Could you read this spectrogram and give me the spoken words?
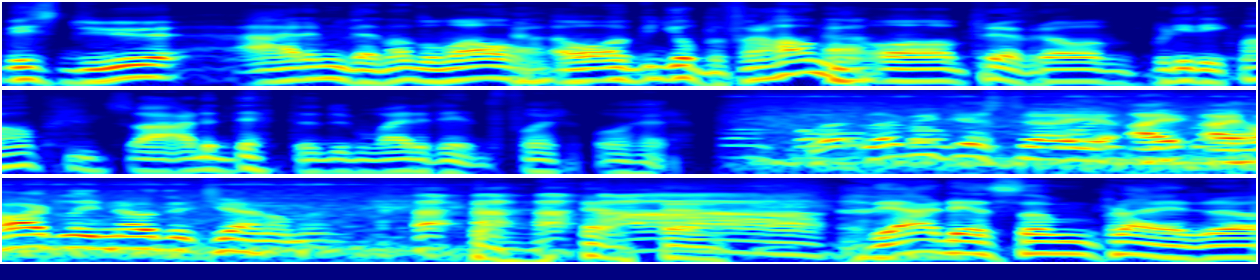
Hvis du er en venn av Donald og jobber for han og prøver å bli rik med han, så er det dette du må være redd for å høre. Let, let just tell I, I hardly know the gentleman. Det er det som pleier å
